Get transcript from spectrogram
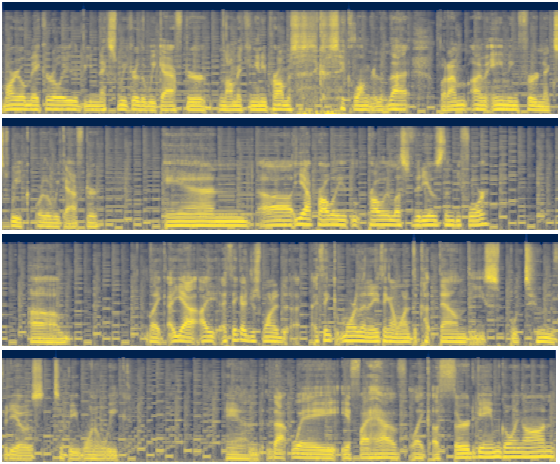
Mario Maker will either be next week or the week after. I'm not making any promises. it could take longer than that, but I'm I'm aiming for next week or the week after and uh, yeah, probably probably less videos than before. Um, like uh, yeah, I I think I just wanted I think more than anything I wanted to cut down the Splatoon videos to be one a week. And that way, if I have like a third game going on,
